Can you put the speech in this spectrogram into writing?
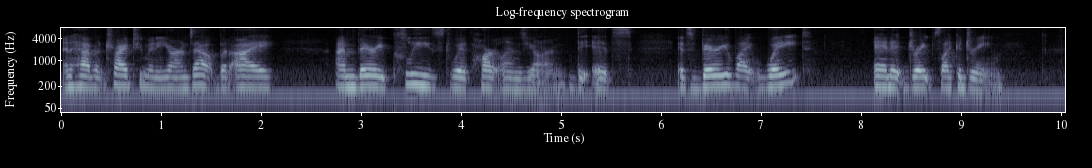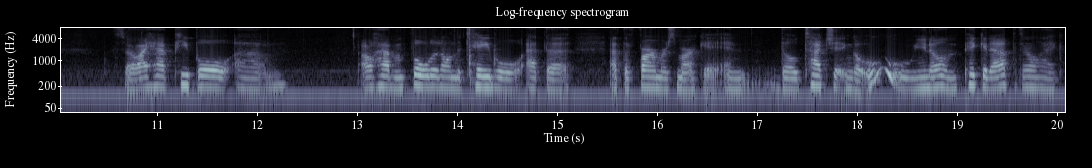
and haven't tried too many yarns out, but I I'm very pleased with Heartland's yarn. The, it's it's very lightweight and it drapes like a dream. So I have people um, I'll have them folded on the table at the at the farmers market and they'll touch it and go ooh, you know, and pick it up and they're like,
